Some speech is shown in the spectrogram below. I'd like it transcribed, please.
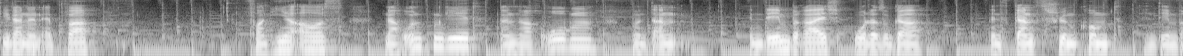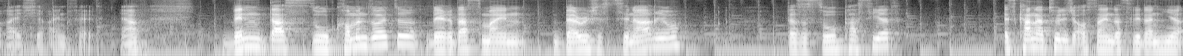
die dann in etwa von hier aus nach unten geht, dann nach oben und dann in dem Bereich oder sogar, wenn es ganz schlimm kommt, in dem Bereich hier reinfällt. Ja, wenn das so kommen sollte, wäre das mein bearisches Szenario, dass es so passiert. Es kann natürlich auch sein, dass wir dann hier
